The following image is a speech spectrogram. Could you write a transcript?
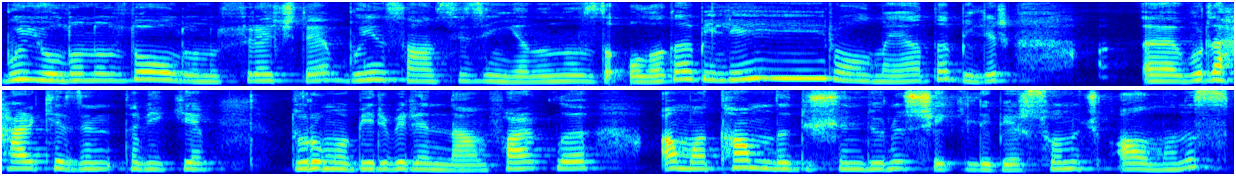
Bu yolunuzda olduğunuz süreçte bu insan sizin yanınızda olabilir, olmaya da. Ee, burada herkesin tabii ki durumu birbirinden farklı ama tam da düşündüğünüz şekilde bir sonuç almanız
